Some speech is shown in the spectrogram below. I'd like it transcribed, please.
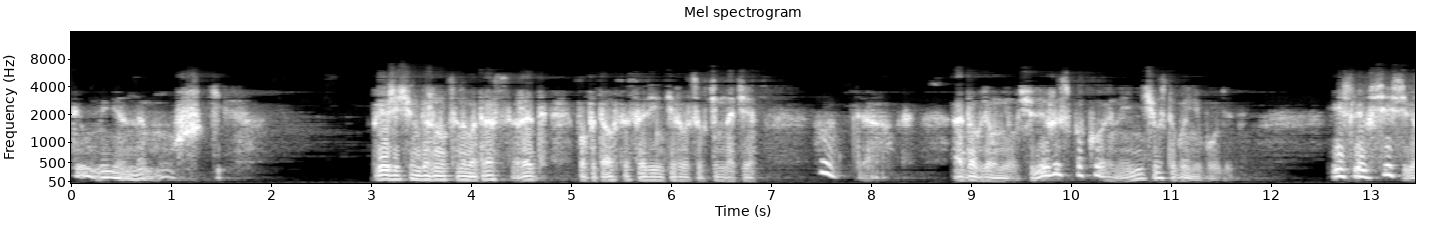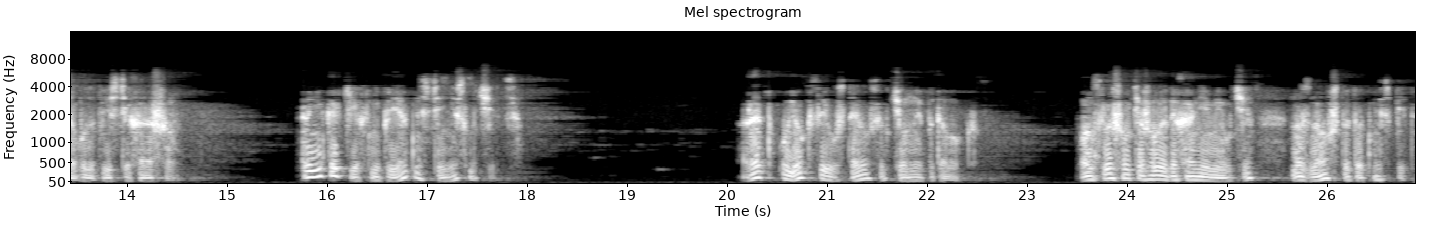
Ты у меня на мушке». Прежде чем вернуться на матрас, Ред попытался сориентироваться в темноте. «Вот так», — одобрил Милч. «Лежи спокойно, и ничего с тобой не будет. Если все себя будут вести хорошо, то никаких неприятностей не случится». Ред улегся и уставился в темный потолок. Он слышал тяжелое дыхание Милча, но знал, что тот не спит.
